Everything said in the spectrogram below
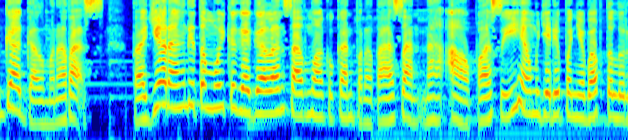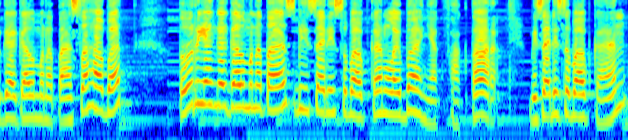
gagal menetas. Tak jarang ditemui kegagalan saat melakukan penetasan. Nah apa sih yang menjadi penyebab telur gagal menetas sahabat? Telur yang gagal menetas bisa disebabkan oleh banyak faktor. Bisa disebabkan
